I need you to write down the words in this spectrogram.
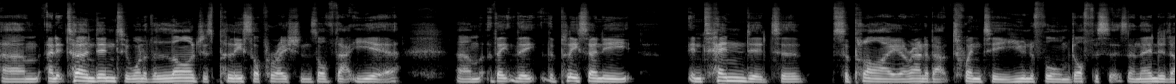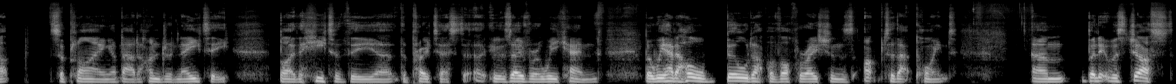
um, and it turned into one of the largest police operations of that year. Um, the police only intended to supply around about 20 uniformed officers and they ended up supplying about 180 by the heat of the uh, the protest uh, it was over a weekend but we had a whole build up of operations up to that point um, but it was just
